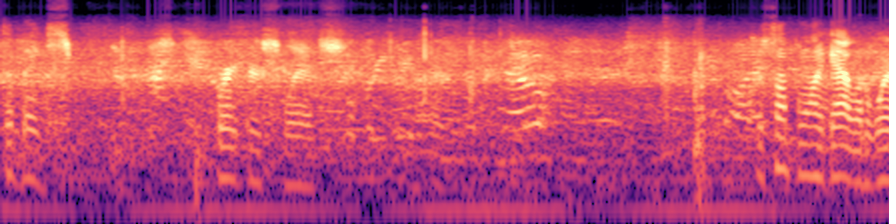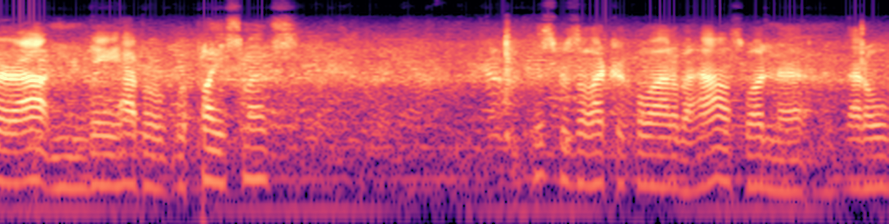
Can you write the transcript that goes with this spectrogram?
It's a big s- breaker switch. So something like that would wear out and they have replacements. This was electrical out of a house, wasn't it? That old.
